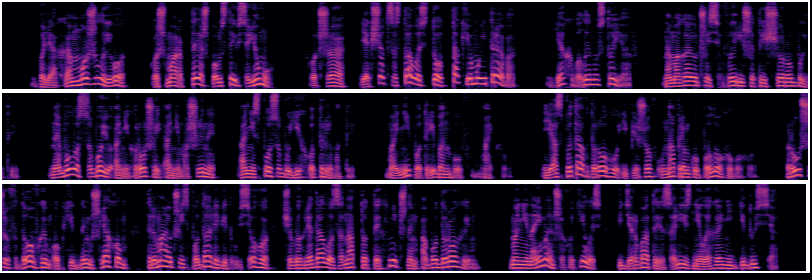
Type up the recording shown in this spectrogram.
Бляха, можливо, кошмар теж помстився йому. Хоча, якщо це сталося, то так йому і треба. Я хвилину стояв, намагаючись вирішити, що робити. Не було з собою ані грошей, ані машини, ані способу їх отримати. Мені потрібен був Майкл. Я спитав дорогу і пішов у напрямку пологового, рушив довгим обхідним шляхом, тримаючись подалі від усього, що виглядало занадто технічним або дорогим. Мені найменше хотілося підірвати залізні легені дідуся.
